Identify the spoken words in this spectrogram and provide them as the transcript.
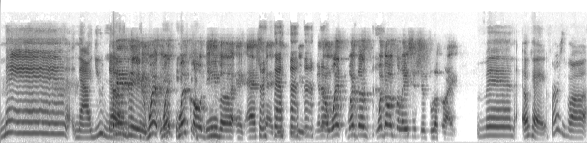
Man, now you know what it did. What what what Codiva and Ashcat did for you? You know what what does what those relationships look like? Man, okay. First of all,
